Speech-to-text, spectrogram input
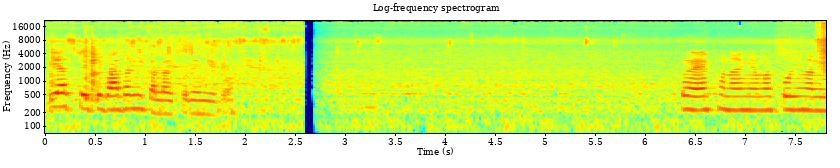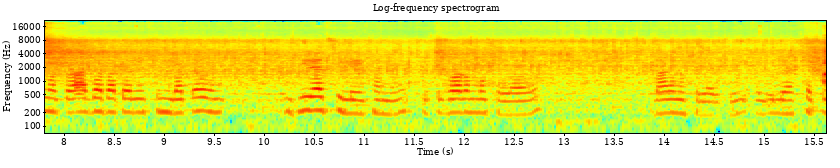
পেঁয়াজটা একটু বাদামি কালার করে নেব। তো এখন আমি আমার পরিমাণ মতো আদা বাটা, রসুন বাটা জিরা ছিল এখানে, একটু গরম মশলা বারো মশলা আর কি। এগুলো একসাথে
